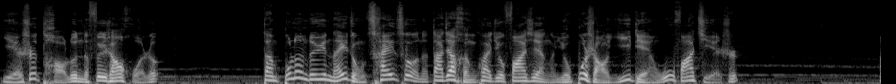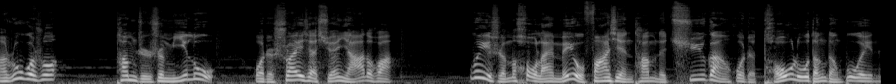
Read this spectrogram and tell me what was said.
也是讨论的非常火热。但不论对于哪种猜测呢，大家很快就发现啊，有不少疑点无法解释。啊，如果说他们只是迷路或者摔下悬崖的话，为什么后来没有发现他们的躯干或者头颅等等部位呢？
